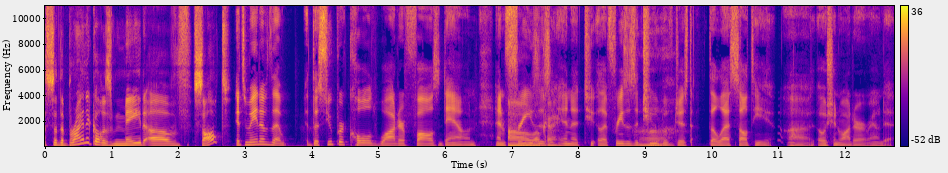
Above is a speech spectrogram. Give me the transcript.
so the brinicle is made of salt? It's made of the the super cold water falls down and Oh, freezes okay. in a tu- uh, freezes a tube of just the less salty uh, ocean water around it.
